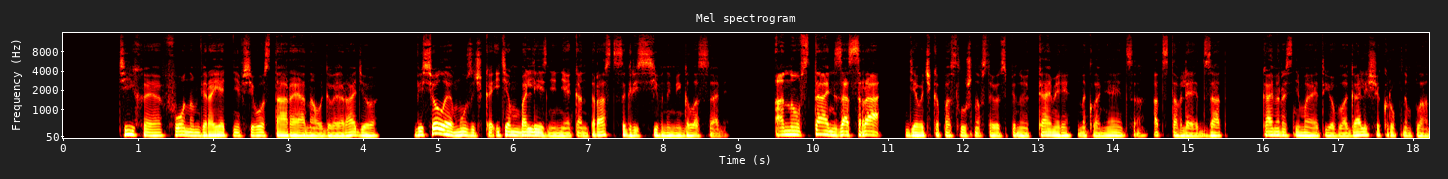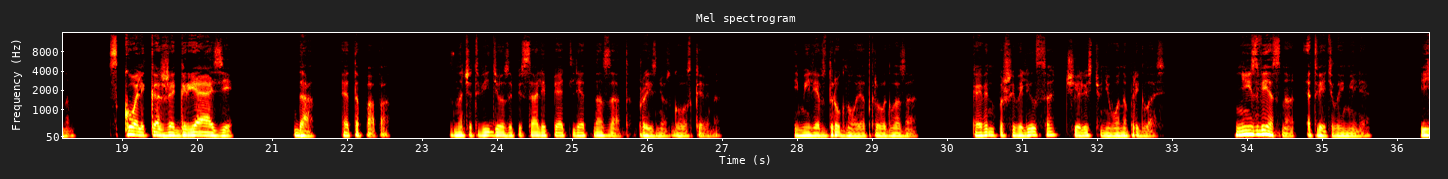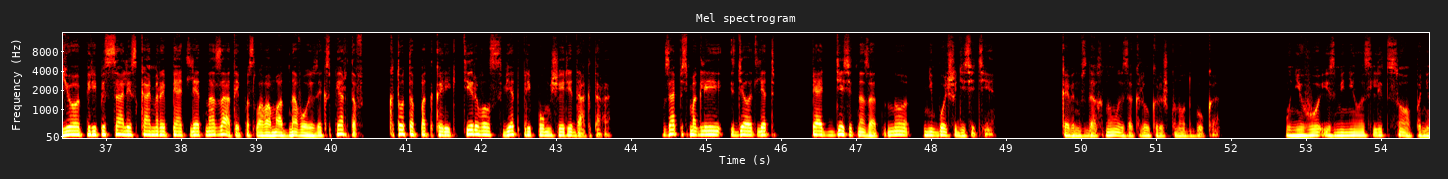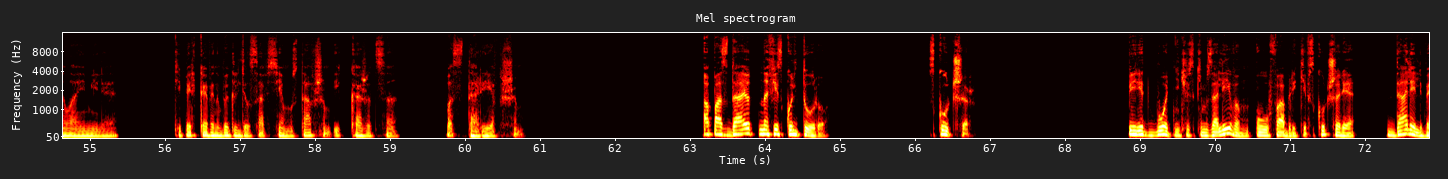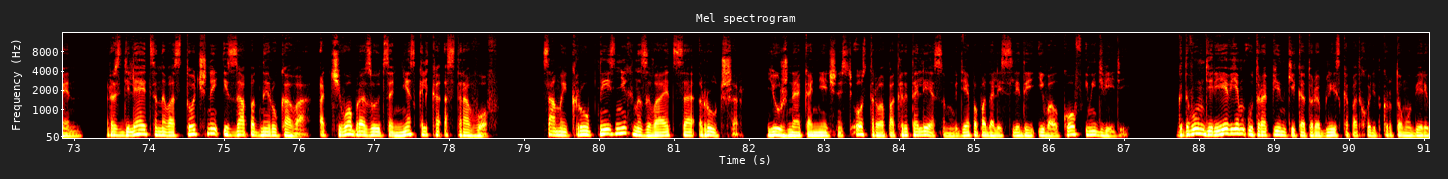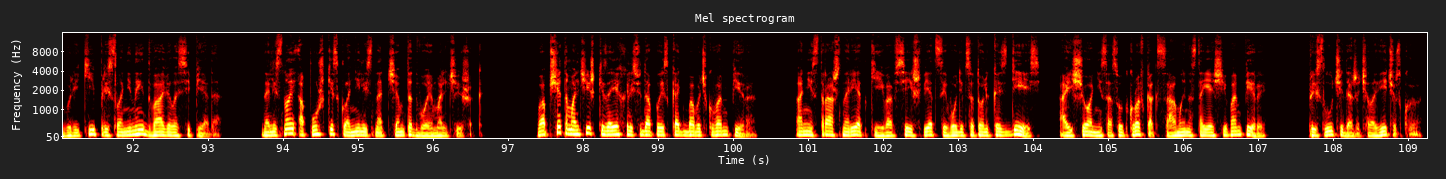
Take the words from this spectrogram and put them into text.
Тихая, фоном, вероятнее всего, старое аналоговое радио, веселая музычка и тем болезненнее контраст с агрессивными голосами. «А ну встань, засра!» Девочка послушно встает спиной к камере, наклоняется, отставляет зад. Камера снимает ее влагалище крупным планом. «Сколько же грязи!» «Да, это папа». «Значит, видео записали пять лет назад», — произнес голос Кевина. Эмилия вздрогнула и открыла глаза. Кевин пошевелился, челюсть у него напряглась. «Неизвестно», — ответила Эмилия. Ее переписали с камеры пять лет назад, и, по словам одного из экспертов, кто-то подкорректировал свет при помощи редактора. Запись могли сделать лет пять-десять назад, но не больше десяти. Кевин вздохнул и закрыл крышку ноутбука. У него изменилось лицо, поняла Эмилия. Теперь Кевин выглядел совсем уставшим и, кажется, постаревшим. «Опоздают на физкультуру», Скутшер. Перед Ботническим заливом у фабрики в Скутшере Далильвен разделяется на восточный и западный рукава, от чего образуются несколько островов. Самый крупный из них называется Рутшер. Южная конечность острова покрыта лесом, где попадались следы и волков, и медведей. К двум деревьям у тропинки, которая близко подходит к крутому берегу реки, прислонены два велосипеда. На лесной опушке склонились над чем-то двое мальчишек. Вообще-то мальчишки заехали сюда поискать бабочку-вампира. Они страшно редкие и во всей Швеции водятся только здесь, а еще они сосут кровь, как самые настоящие вампиры, при случае даже человеческую.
